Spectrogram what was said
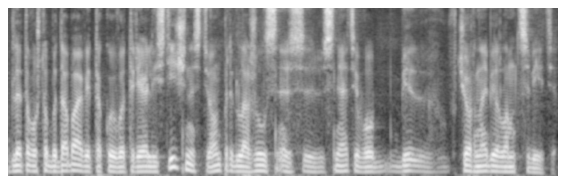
для того, чтобы добавить такой вот реалистичности, он предложил снять его в черно-белом цвете.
